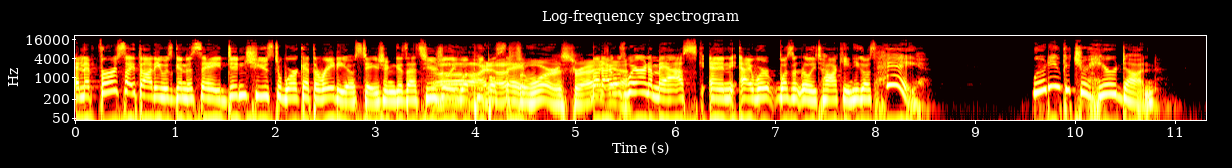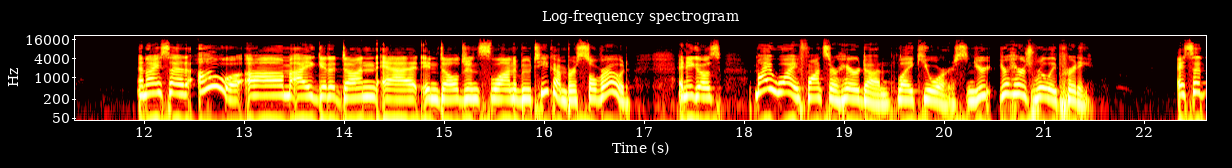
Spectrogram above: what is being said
And at first I thought he was going to say, Didn't you used to work at the radio station? Because that's usually what Oh, people know, say. That's the worst, right? But I was wearing a mask and I wasn't really talking. He goes, Hey, where do you get your hair done? And I said, Oh, um, I get it done at Indulgence Salon and Boutique on Bristol Road. And he goes, My wife wants her hair done like yours, and your your hair's really pretty. I said,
